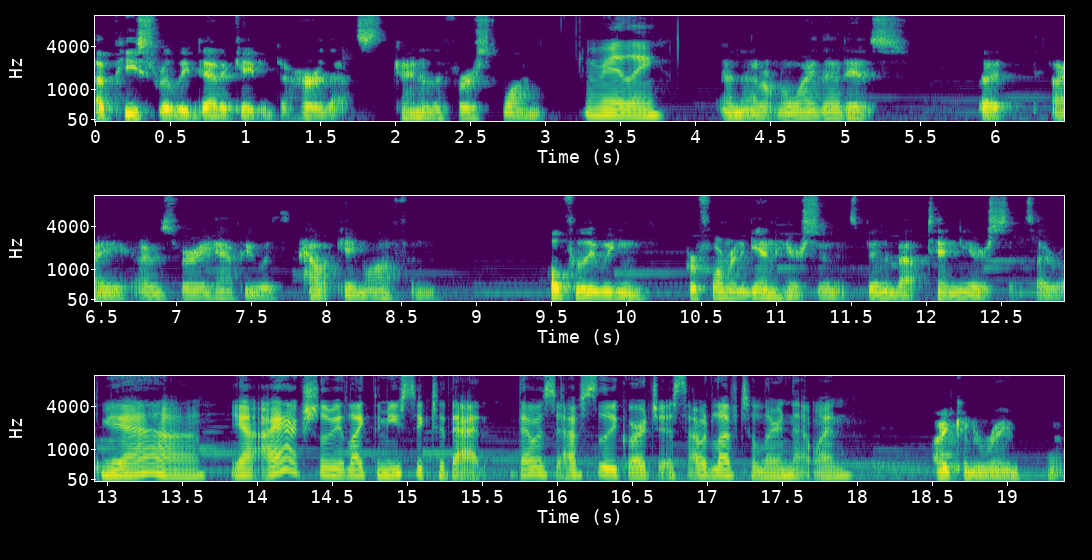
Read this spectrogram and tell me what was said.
a piece really dedicated to her. That's kind of the first one. Really. And I don't know why that is, but I I was very happy with how it came off, and hopefully we can perform it again here soon. It's been about 10 years since I wrote yeah. That. Yeah. Yeah. I actually like the music to that. That was absolutely gorgeous. I would love to learn that one. I can arrange that.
